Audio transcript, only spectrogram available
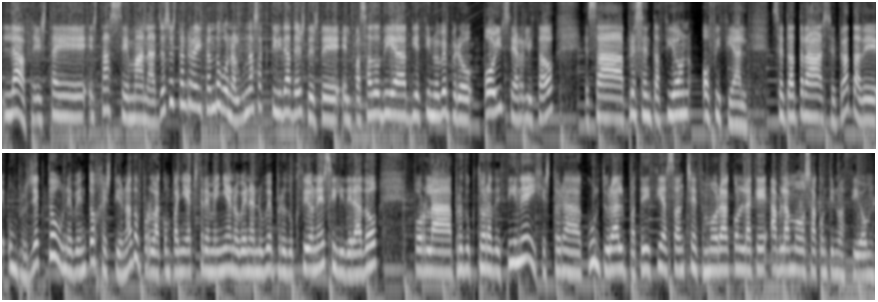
Love este, esta semana. Ya se están realizando bueno, algunas actividades desde el pasado día 19, pero hoy se ha realizado esa presentación oficial. Se trata, se trata de un proyecto, un evento gestionado por la compañía extremeña Novena Nube Producciones y liderado por la productora de cine y gestora cultural Patricia Sánchez Mora, con la que hablamos a continuación.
